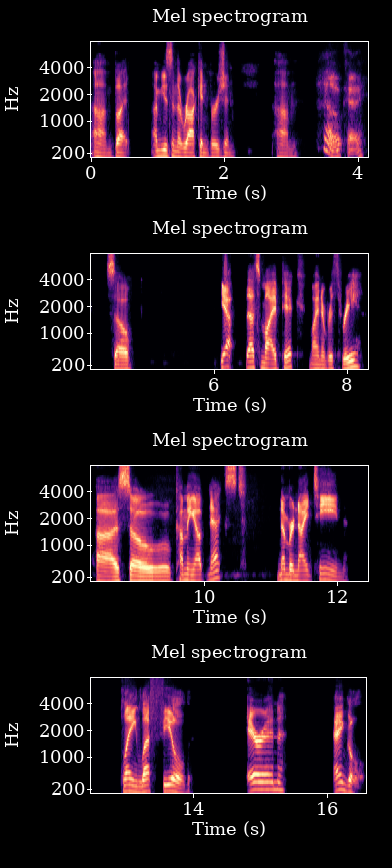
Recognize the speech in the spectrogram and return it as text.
Um, but I'm using the rockin' version. Um, Oh, okay. So, yeah, that's my pick, my number three. Uh, so coming up next, number 19, playing left field, Aaron Engel.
